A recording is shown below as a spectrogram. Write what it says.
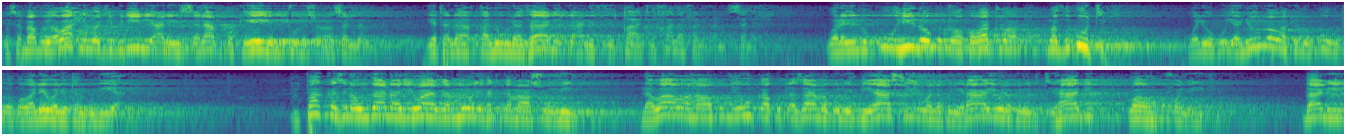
Kwa sababu ya wahi wa Jibrili alayhi salam kwake yeye mtume swalla sallam yatanaqaluna dhalika an thiqati khalafan an salaf. Walalinukuu hilo kutoka kwa watu wa madhubuti. Waliokuja nyuma wakinukuu kutoka kwa wale waliotangulia. Mpaka zinaungana riwaya za mmoja katika maasumini na wao hawakugeuka kutazama kwenye kiasi wala kwenye rai wala kwenye jitihadi wao hawakufanya hivyo bali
